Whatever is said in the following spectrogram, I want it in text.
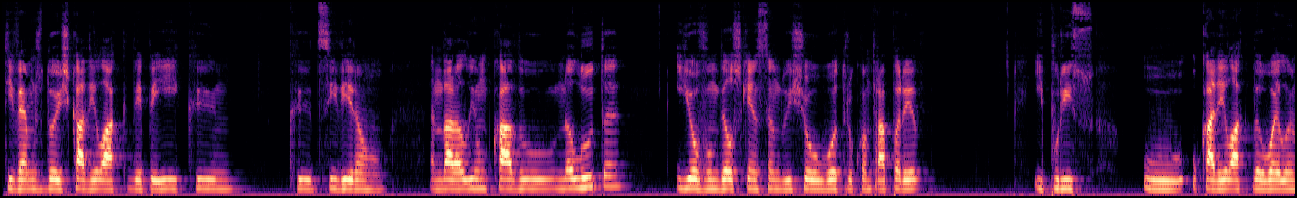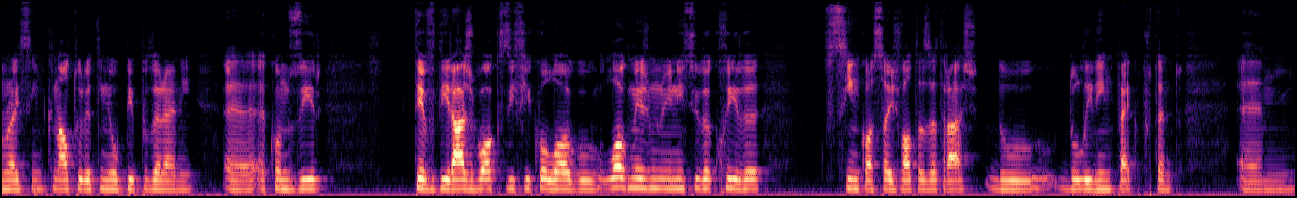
tivemos dois Cadillac DPI que, que decidiram andar ali um bocado na luta e houve um deles que ensanduichou o outro contra a parede e por isso o, o Cadillac da Wayland Racing, que na altura tinha o Pipo Darani uh, a conduzir, teve de ir às boxes e ficou logo, logo mesmo no início da corrida, 5 ou 6 voltas atrás do, do leading pack. Portanto, um, ehm,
